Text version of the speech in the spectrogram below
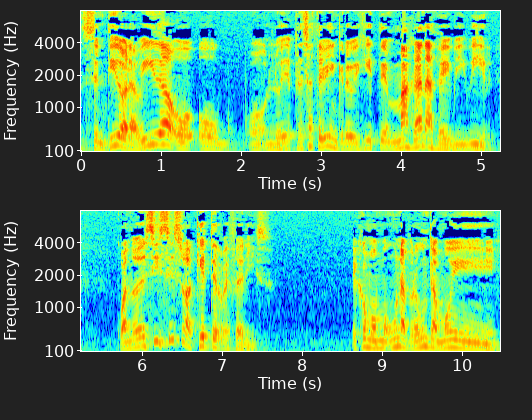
sentido a la vida o, o, lo expresaste bien, creo que dijiste, más ganas de vivir. Cuando decís eso, ¿a qué te referís? Es como una pregunta muy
